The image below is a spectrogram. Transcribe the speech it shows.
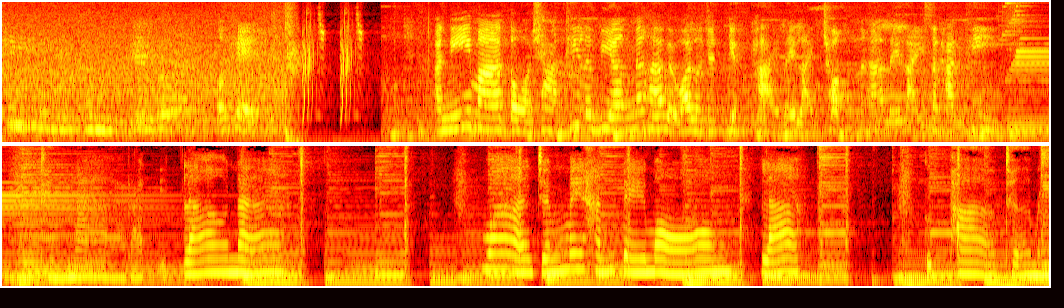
พี่คนเดียวโอเค อันนี้มาต่อฉากที่ระเบียงนะคะ แบบว่าเราจะเก็บถ่ายหลาย ๆช็อตนะคะ หลาย ๆ สถานที่ แล้วนะ ว่าจะไม่หันไปมองละก็ภาพเธอมัน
